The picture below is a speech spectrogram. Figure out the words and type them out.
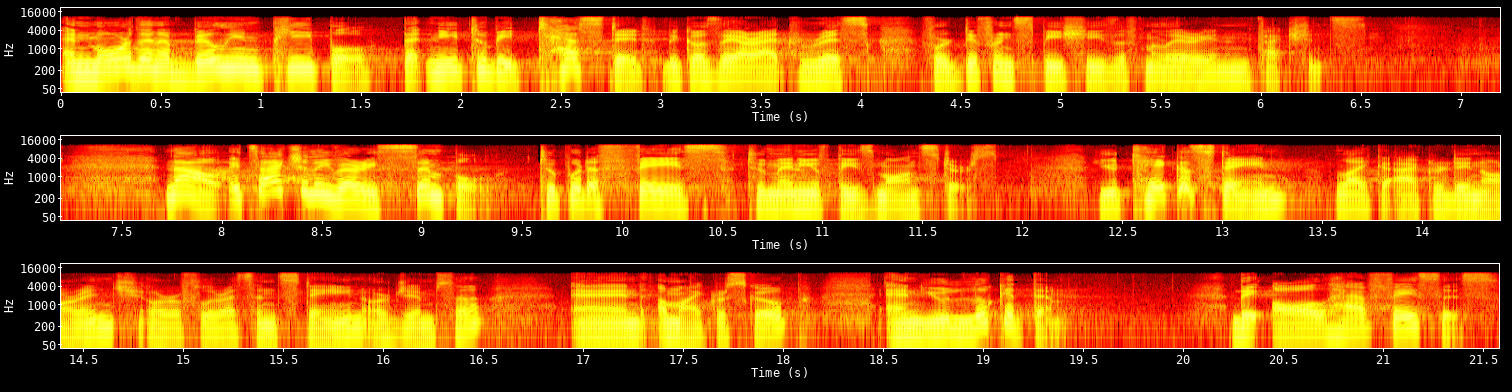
and more than a billion people that need to be tested because they are at risk for different species of malarial infections. Now, it's actually very simple to put a face to many of these monsters. You take a stain, like acridine orange or a fluorescent stain or Giemsa, and a microscope, and you look at them. They all have faces.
